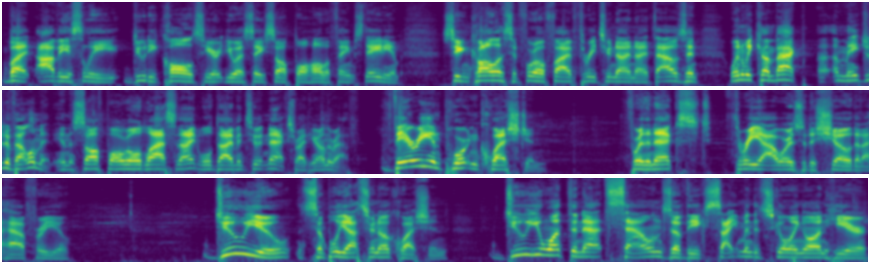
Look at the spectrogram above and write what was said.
But obviously, duty calls here at USA Softball Hall of Fame Stadium. So you can call us at 405 329 9000. When we come back, a major development in the softball world last night. We'll dive into it next, right here on the ref. Very important question for the next three hours of the show that I have for you. Do you, simple yes or no question, do you want the net sounds of the excitement that's going on here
